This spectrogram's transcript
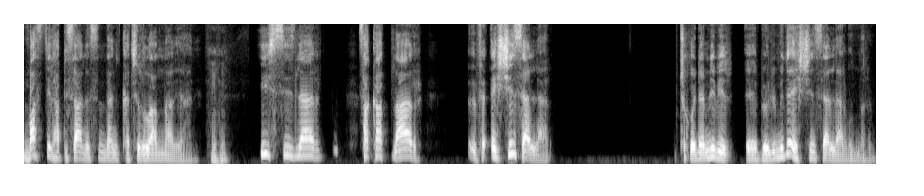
Bastil hapishanesinden kaçırılanlar yani. Hı hı. İşsizler, sakatlar, eşcinseller. Çok önemli bir e, bölümü de eşcinseller bunların.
